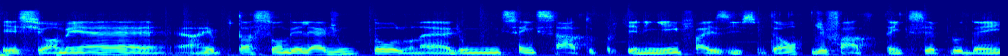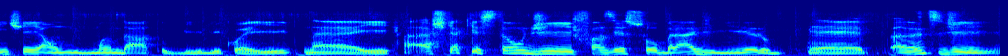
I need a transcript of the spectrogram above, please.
Esse homem é a reputação dele é de um tolo, né? De um insensato, porque ninguém faz isso. Então, de fato, tem que ser prudente e há um mandato bíblico aí, né? E acho que a questão de fazer sobrar dinheiro, é, antes de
